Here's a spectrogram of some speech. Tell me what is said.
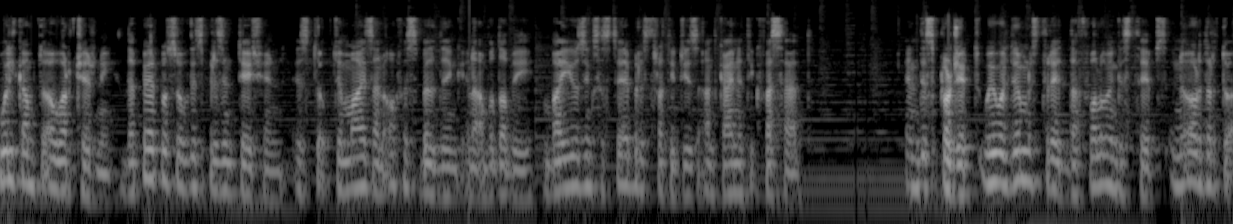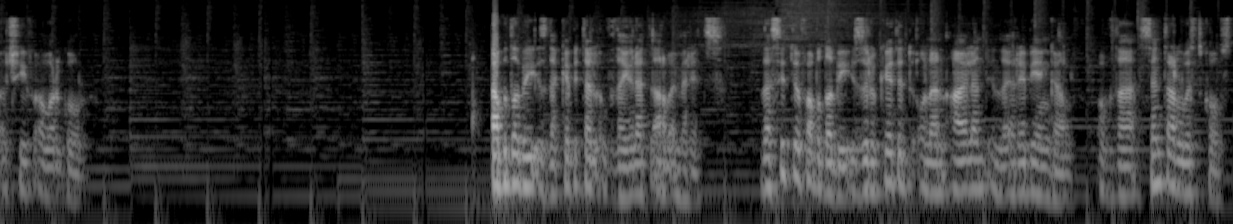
Welcome to our journey. The purpose of this presentation is to optimize an office building in Abu Dhabi by using sustainable strategies and kinetic facade. In this project, we will demonstrate the following steps in order to achieve our goal. Abu Dhabi is the capital of the United Arab Emirates. The city of Abu Dhabi is located on an island in the Arabian Gulf of the central west coast.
